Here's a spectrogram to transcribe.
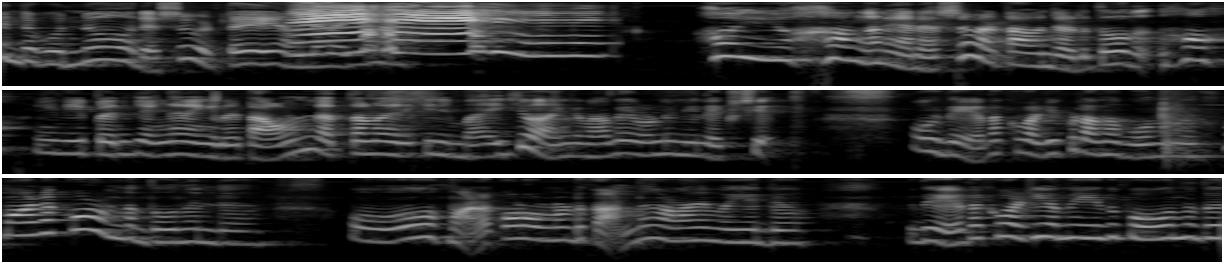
എന്റെ പൊന്നോ രക്ഷപ്പെട്ടേ. നിന്ന്. അയ്യോ അങ്ങനെ ഞാൻ രക്ഷപ്പെട്ട അവന്റെ അടുത്ത് നിന്ന് ഓ ഇനിയിപ്പോൾ എനിക്ക് എങ്ങനെയെങ്കിലും ടൗണിൽ എത്തണം എനിക്ക് ഇനി ബൈക്ക് വാങ്ങിക്കണം. അതേ ഉള്ളൂ ഇനി ലക്ഷ്യം. ഓ ഇത് ഏതൊക്കെ വഴി കൂടാണ് പോകുന്നത്? മഴക്കോളുണ്ടെന്ന് തോന്നുന്നില്ല. ഓ മഴക്കോളുള്ളതുകൊണ്ട് കണ്ണ് കാണാനും വയ്യല്ലോ. ഇത് ഏതൊക്കെ വഴിയാണ് ഇത് പോകുന്നത്?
